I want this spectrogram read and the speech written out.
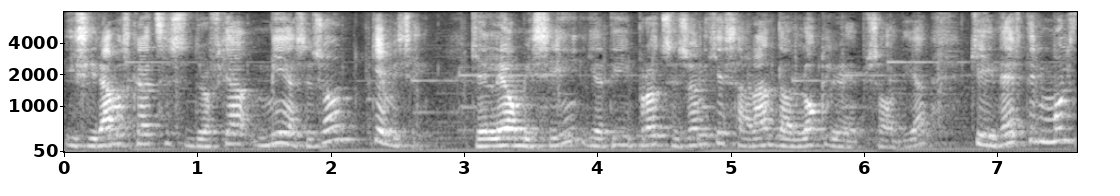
η σειρά μας κράτησε στην τροφιά μία σεζόν και μισή. Και λέω μισή γιατί η πρώτη σεζόν είχε 40 ολόκληρα επεισόδια και η δεύτερη μόλις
